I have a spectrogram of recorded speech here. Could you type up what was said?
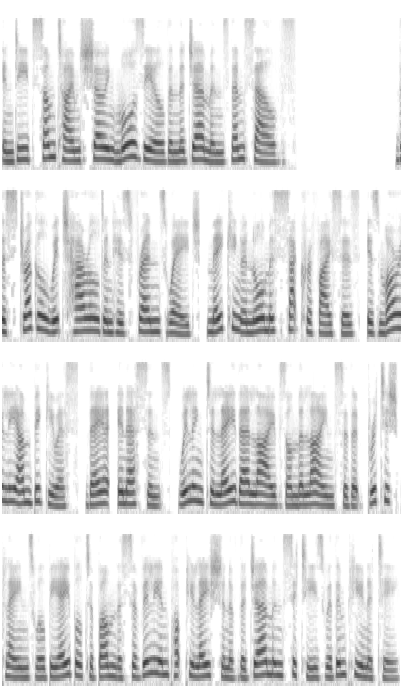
indeed sometimes showing more zeal than the Germans themselves. The struggle which Harold and his friends wage, making enormous sacrifices, is morally ambiguous. They are, in essence, willing to lay their lives on the line so that British planes will be able to bomb the civilian population of the German cities with impunity.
